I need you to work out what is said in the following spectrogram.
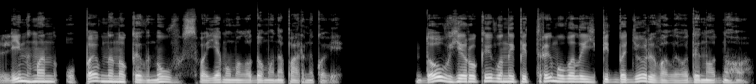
Лінгман упевнено кивнув своєму молодому напарникові. Довгі роки вони підтримували й підбадьорювали один одного.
